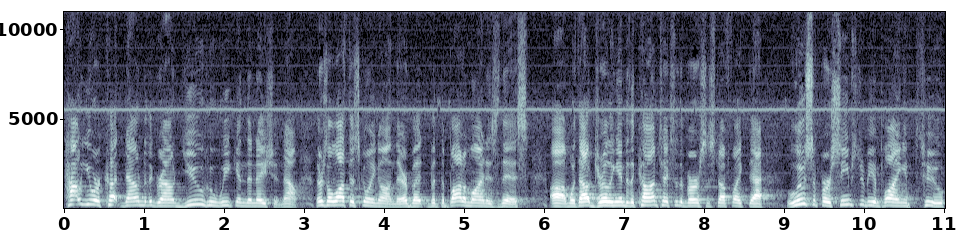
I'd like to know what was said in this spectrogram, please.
How you are cut down to the ground, you who weaken the nation. Now, there's a lot that's going on there, but, but the bottom line is this um, without drilling into the context of the verse and stuff like that, Lucifer seems to be implying it to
